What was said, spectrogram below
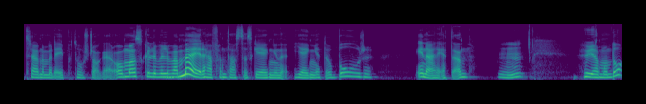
tränar med dig på torsdagar. Om man skulle vilja vara med i det här fantastiska gängen, gänget och bor i närheten, Mm. hur gör man då?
